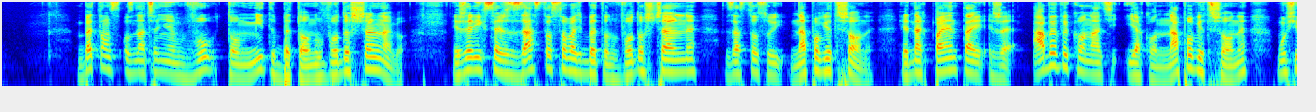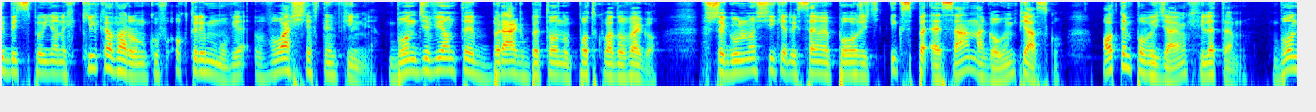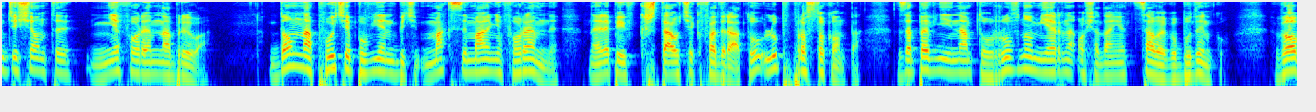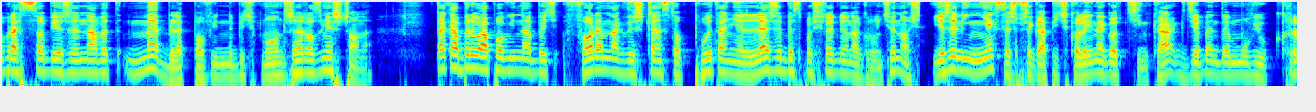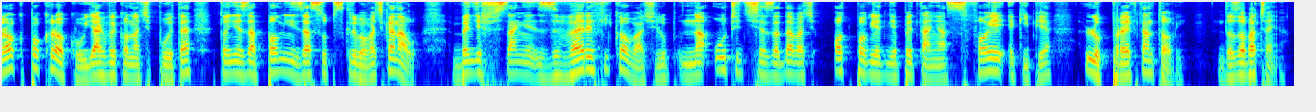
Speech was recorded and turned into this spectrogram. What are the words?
Beton z oznaczeniem W to mit betonu wodoszczelnego. Jeżeli chcesz zastosować beton wodoszczelny, zastosuj napowietrzony. Jednak pamiętaj, że aby wykonać jako napowietrzony, musi być spełnionych kilka warunków, o którym mówię właśnie w tym filmie. Błąd dziewiąty: brak betonu podkładowego. W szczególności, kiedy chcemy położyć XPS-a na gołym piasku. O tym powiedziałem chwilę temu. Błąd dziesiąty: nieforemna bryła. Dom na płycie powinien być maksymalnie foremny, najlepiej w kształcie kwadratu lub prostokąta. Zapewni nam to równomierne osiadanie całego budynku. Wyobraź sobie, że nawet meble powinny być mądrze rozmieszczone. Taka bryła powinna być foremna, gdyż często płyta nie leży bezpośrednio na gruncie nosi. Jeżeli nie chcesz przegapić kolejnego odcinka, gdzie będę mówił krok po kroku, jak wykonać płytę, to nie zapomnij zasubskrybować kanału. Będziesz w stanie zweryfikować lub nauczyć się zadawać odpowiednie pytania swojej ekipie lub projektantowi. Do zobaczenia.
